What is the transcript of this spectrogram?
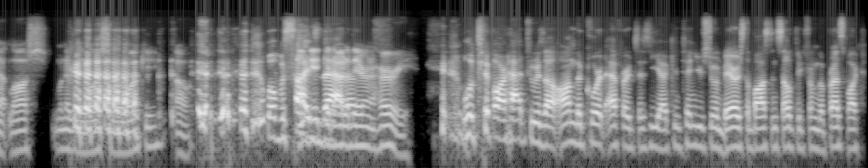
that loss whenever they lost to Milwaukee. Oh, well, besides he did that, get out of uh, there in a hurry. we'll tip our hat to his uh, on the court efforts as he uh, continues to embarrass the Boston Celtics from the press box.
